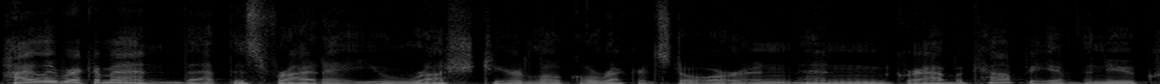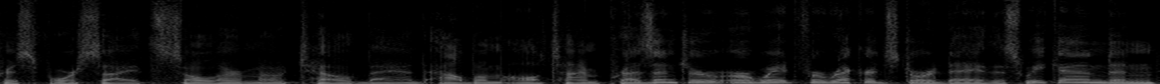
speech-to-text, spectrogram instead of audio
highly recommend that this Friday you rush to your local record store and, and grab a copy of the new Chris Forsyth Solar Motel Band album All Time Present or, or wait for Record Store Day this weekend and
